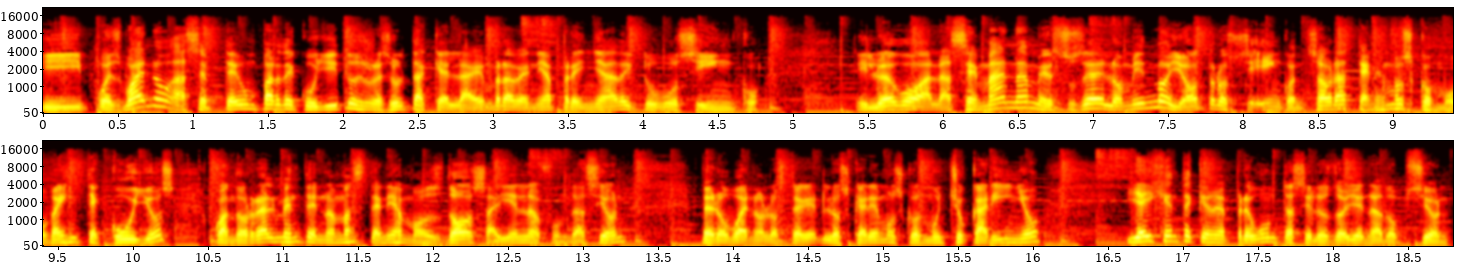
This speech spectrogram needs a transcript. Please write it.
Y pues bueno, acepté un par de cuyitos y resulta que la hembra venía preñada y tuvo cinco. Y luego a la semana me sucede lo mismo y otros cinco. Entonces ahora tenemos como 20 cuyos, cuando realmente nada más teníamos dos ahí en la fundación. Pero bueno, los, los queremos con mucho cariño. Y hay gente que me pregunta si los doy en adopción.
